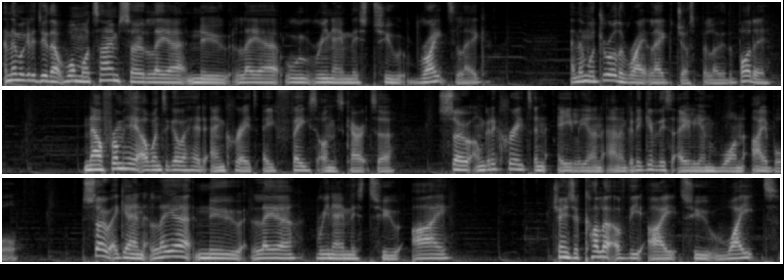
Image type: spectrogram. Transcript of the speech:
And then we're going to do that one more time. So layer, new layer. We'll rename this to right leg. And then we'll draw the right leg just below the body. Now from here, I want to go ahead and create a face on this character. So I'm going to create an alien and I'm going to give this alien one eyeball. So again, layer, new layer, rename this to eye. Change the color of the eye to white.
